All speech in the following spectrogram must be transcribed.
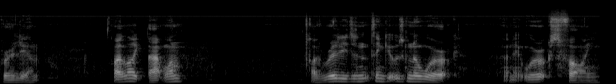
brilliant I like that one I really didn't think it was going to work and it works fine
